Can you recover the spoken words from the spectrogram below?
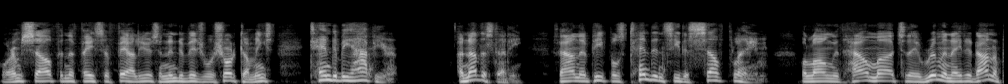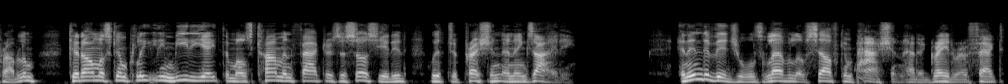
or himself in the face of failures and individual shortcomings tend to be happier. Another study found that people's tendency to self-blame, along with how much they ruminated on a problem, could almost completely mediate the most common factors associated with depression and anxiety. An individual's level of self compassion had a greater effect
